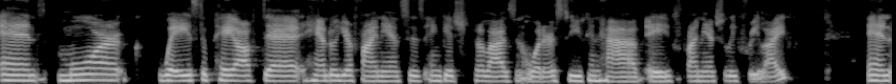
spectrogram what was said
and more ways to pay off debt, handle your finances, and get your lives in order so you can have a financially free life. And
